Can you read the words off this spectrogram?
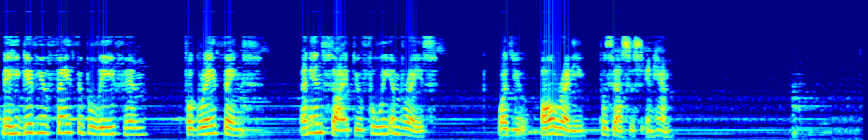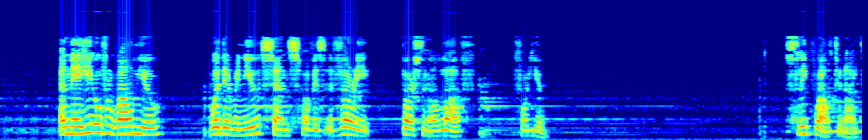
May He give you faith to believe Him for great things and insight to fully embrace what you already possesses in him. And may he overwhelm you with a renewed sense of his very personal love for you. Sleep well tonight.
